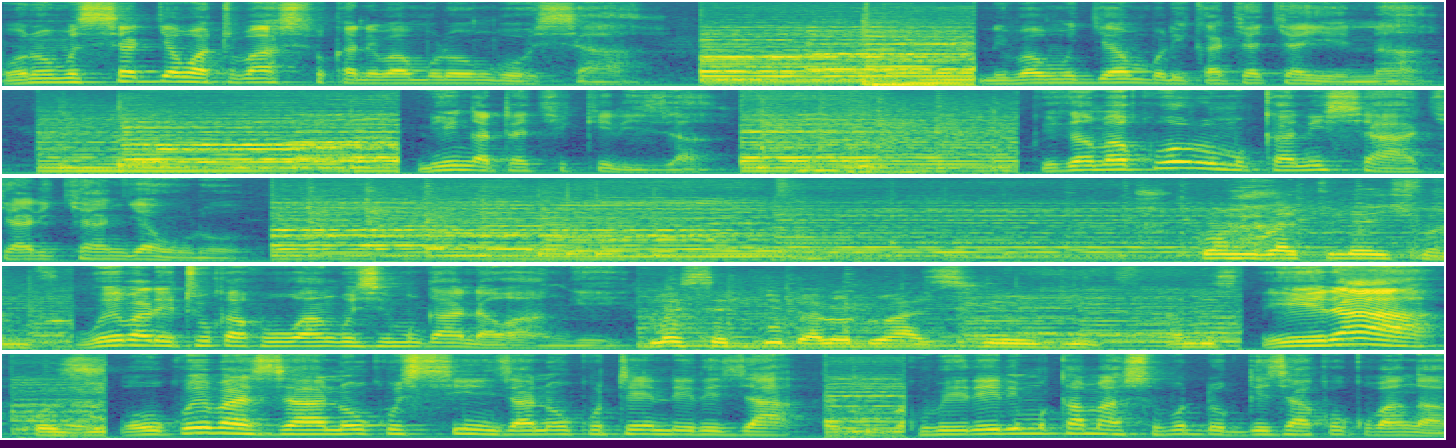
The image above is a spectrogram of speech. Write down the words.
ono omusajja wattu basooka ne bamulongoosa. Ne bamugja mu buli kacaca yenna naye nga takikkiriza. Kwegamba ku olwo mu kanisa kyali kyanjawulo. Congratulations. weebale tuuka ku buwanguzi muganda wange. Era okwebaza n'okusinza n'okutendereza kubeera eri mukama asobodde okugezaako okuba nga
